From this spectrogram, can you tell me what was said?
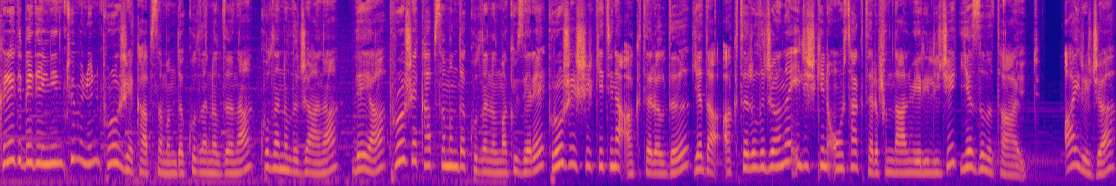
kredi bedelinin tümünün proje kapsamında kullanıldığına, kullanılacağına veya proje kapsamında kullanılmak üzere proje şirketine aktarıldığı ya da aktarılacağına ilişkin ortak tarafından verilecek yazılı taahhüt. Ayrıca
